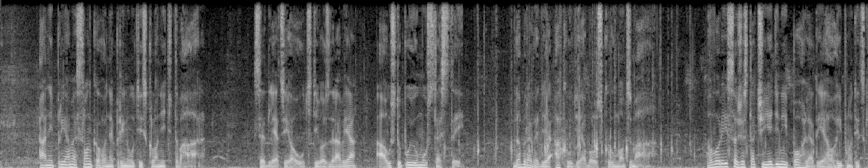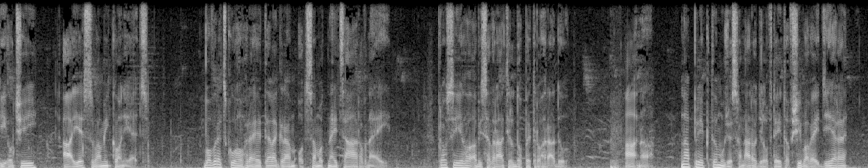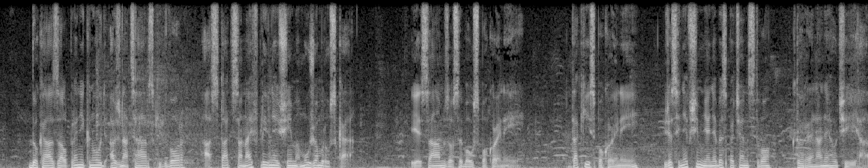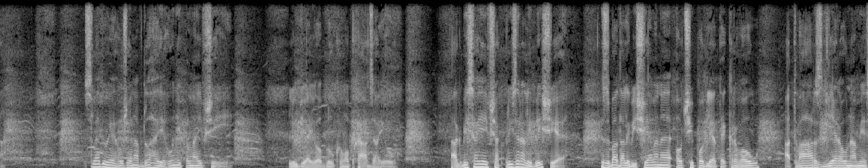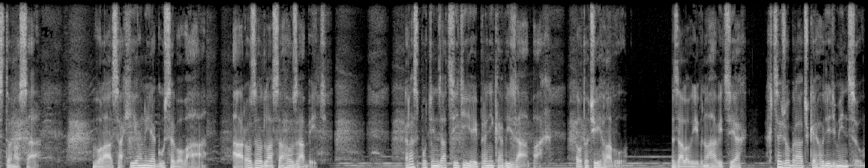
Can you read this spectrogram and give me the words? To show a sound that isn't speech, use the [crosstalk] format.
Ani priame slnko ho neprinúti skloniť tvár. Sedliaci ho úctivo zdravia a ustupujú mu z cesty – dobre vedia, akú diabolskú moc má. Hovorí sa, že stačí jediný pohľad jeho hypnotických očí a je s vami koniec. Vo vrecku ho hreje telegram od samotnej cárovnej. Prosí ho, aby sa vrátil do Petrohradu. Áno, napriek tomu, že sa narodil v tejto všivavej diere, dokázal preniknúť až na cársky dvor a stať sa najvplyvnejším mužom Ruska. Je sám so sebou spokojný taký spokojný, že si nevšimne nebezpečenstvo, ktoré na neho číha. Sleduje ho žena v dlhej huni plnej vší. Ľudia ju oblúkom obchádzajú. Ak by sa jej však prizreli bližšie, zbadali by šialené oči podliate krvou a tvár s dierou na miesto nosa. Volá sa Chionia Gusevová a rozhodla sa ho zabiť. Rasputin zacíti jej prenikavý zápach – Otočí hlavu. Zaloví v nohaviciach, chce žobráčke hodiť mincu.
